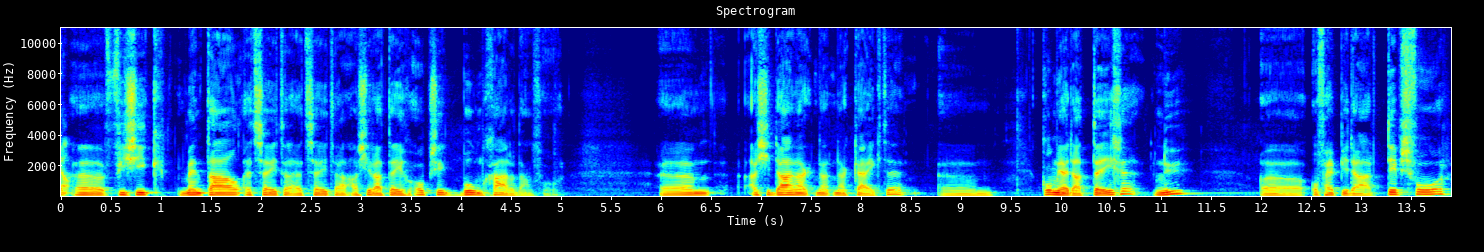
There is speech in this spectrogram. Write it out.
Ja. Eh, fysiek, mentaal, et cetera, et cetera. Als je daar tegenop ziet, boem, ga er dan voor. Ehm, als je daar naar, naar, naar kijkt, hè, ehm, kom jij daar tegen nu? Eh, of heb je daar tips voor?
